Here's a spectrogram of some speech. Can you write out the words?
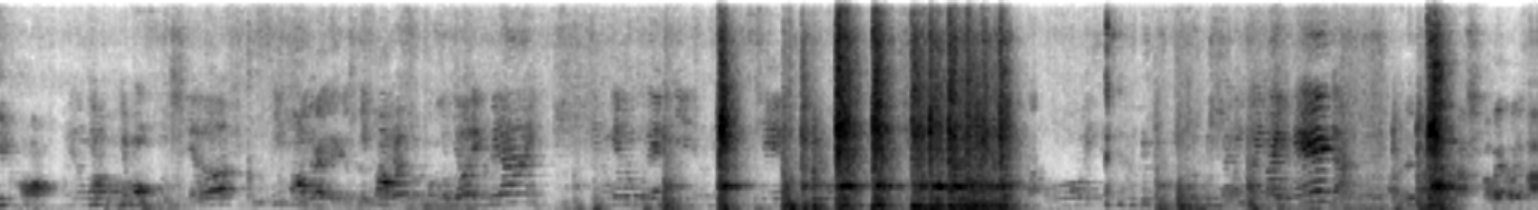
ฮิปฮอปฮิปฮิปหอมเยอะฮิปหอมใกล้ไอ้กระสืฮิอปหอมแล้วเยอะเลยมันไม่ได้ตรงนี้มันดูแลดีเชฟโอ้ยใส่ไปแน่จ้ะ เอาไปเอาไปขา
